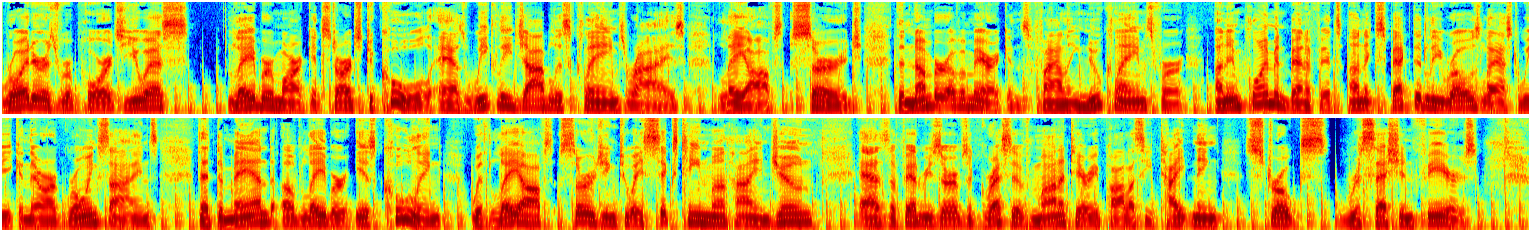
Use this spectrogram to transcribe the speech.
Reuters reports U.S. labor market starts to cool as weekly jobless claims rise, layoffs surge. The number of Americans filing new claims for unemployment benefits unexpectedly rose last week, and there are growing signs that demand of labor is cooling, with layoffs surging to a 16 month high in June as the Fed Reserve's aggressive monetary policy tightening strokes recession fears.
